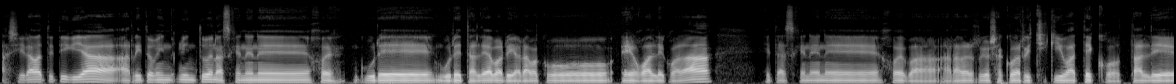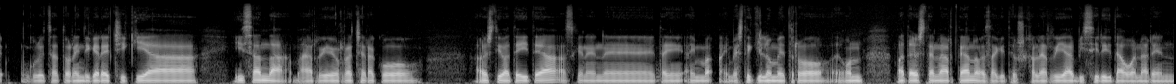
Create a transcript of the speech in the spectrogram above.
hasiera batetik ja harritu gintuen azkenen, eh, joe, gure, gure taldea, bari arabako egoaldekoa da, eta azkenen e, jo ba Araberriosako herri txiki bateko talde guretzat oraindik ere txikia izan da ba herri urratserako abesti bat egitea azkenen e, eta hainbeste kilometro egon bate besten artean ez dakit Euskal Herria bizirik dagoenaren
